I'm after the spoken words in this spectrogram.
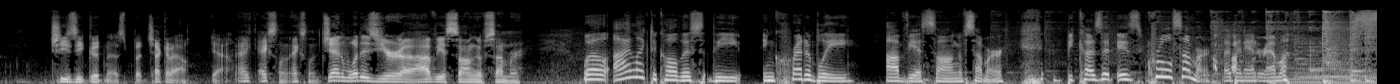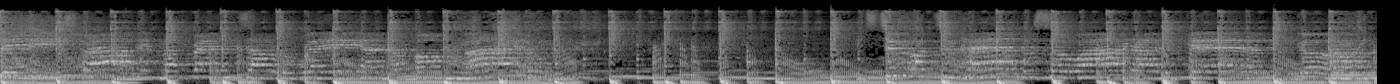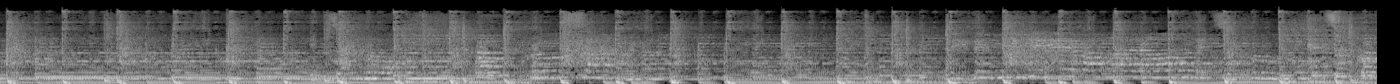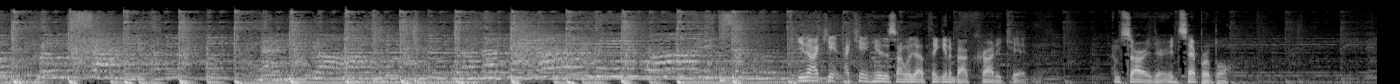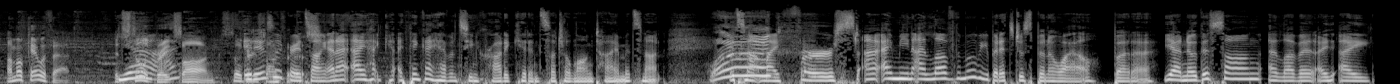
cheesy goodness. But check it out. Yeah, Excellent, excellent. Jen, what is your uh, obvious song of summer? Well, I like to call this the incredibly obvious song of summer because it is "Cruel Summer" by Bananarama. Know, I can't I can't hear the song without thinking about Karate Kid. I'm sorry, they're inseparable. I'm okay with that. It's still a great I- song. Still a It great is song a great this. song, and I, I I think I haven't seen Karate Kid in such a long time. It's not What? it's not my first. I, I mean, I love the movie, but it's just been a while. But uh, yeah, no, this song I love it. I, I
